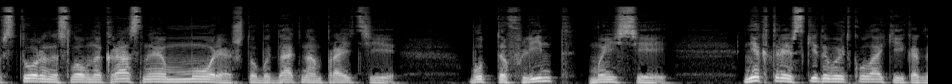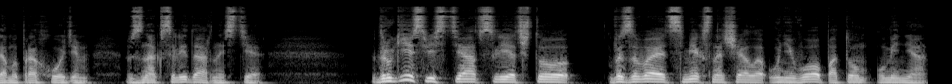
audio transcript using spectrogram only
в стороны, словно красное море, чтобы дать нам пройти, будто Флинт — Моисей. Некоторые вскидывают кулаки, когда мы проходим, в знак солидарности. Другие свистят вслед, что вызывает смех сначала у него, а потом у меня.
